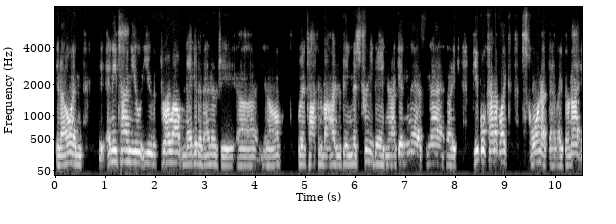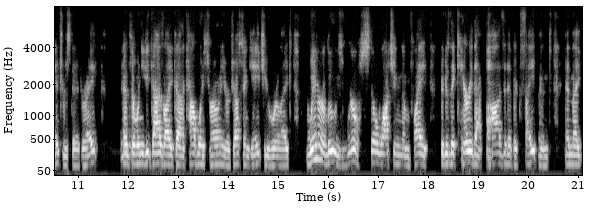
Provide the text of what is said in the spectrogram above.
you know. And anytime you you throw out negative energy, uh, you know, we're talking about how you're being mistreated and you're not getting this and that. Like people kind of like scorn at that, like they're not interested, right? And so when you get guys like uh, Cowboy Cerrone or Justin Gaethje who are like, win or lose, we're still watching them fight because they carry that positive excitement and like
